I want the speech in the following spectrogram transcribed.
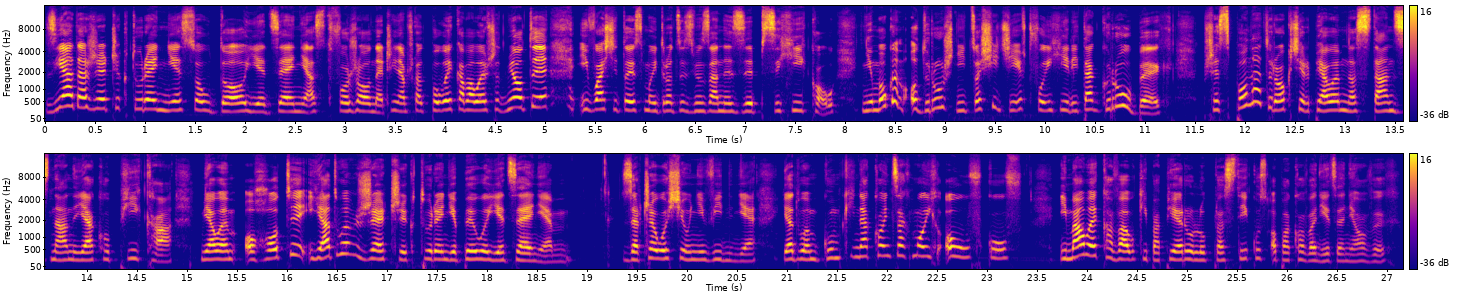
zjada rzeczy, które nie są do jedzenia stworzone, czyli na przykład połyka małe przedmioty i właśnie to jest, moi drodzy, związane z psychiką. Nie mogłem odróżnić, co się dzieje w twoich jelitach grubych. Przez ponad rok cierpiałem na stan znany jako pika. Miałem ochoty jadłem rzeczy, które nie były jedzeniem. Zaczęło się niewinnie. Jadłem gumki na końcach moich ołówków i małe kawałki papieru lub plastiku z opakowań jedzeniowych.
